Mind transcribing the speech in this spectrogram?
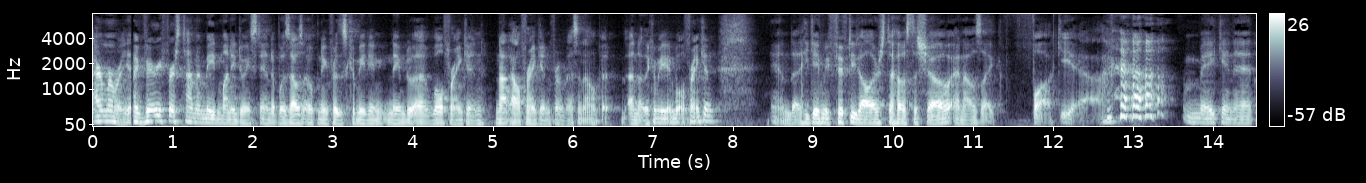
I remember. My very first time I made money doing stand up was I was opening for this comedian named uh, Will Franken, not Al Franken from SNL, but another comedian, Will Franken. And uh, he gave me $50 to host the show, and I was like, fuck yeah. Making it.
